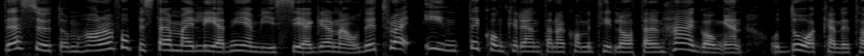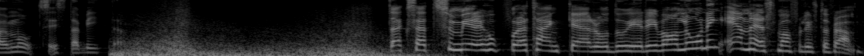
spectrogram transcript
Dessutom har han fått bestämma i ledningen vid segrarna och det tror jag inte konkurrenterna kommer tillåta den här gången och då kan det ta emot sista biten. Dags att summera ihop våra tankar och då är det i vanlig ordning en häst man får lyfta fram.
